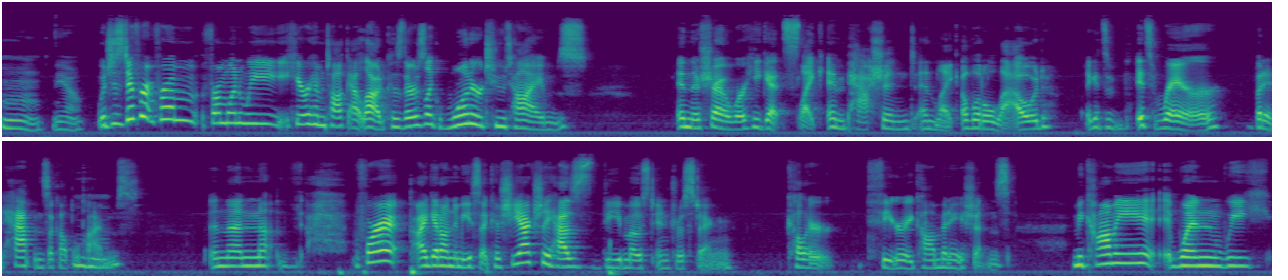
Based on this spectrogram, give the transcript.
Mm, yeah. which is different from from when we hear him talk out loud because there's like one or two times in the show where he gets like impassioned and like a little loud like it's it's rare but it happens a couple Mhm. times and then before I, I get on to misa because she actually has the most interesting color theory combinations mikami when we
